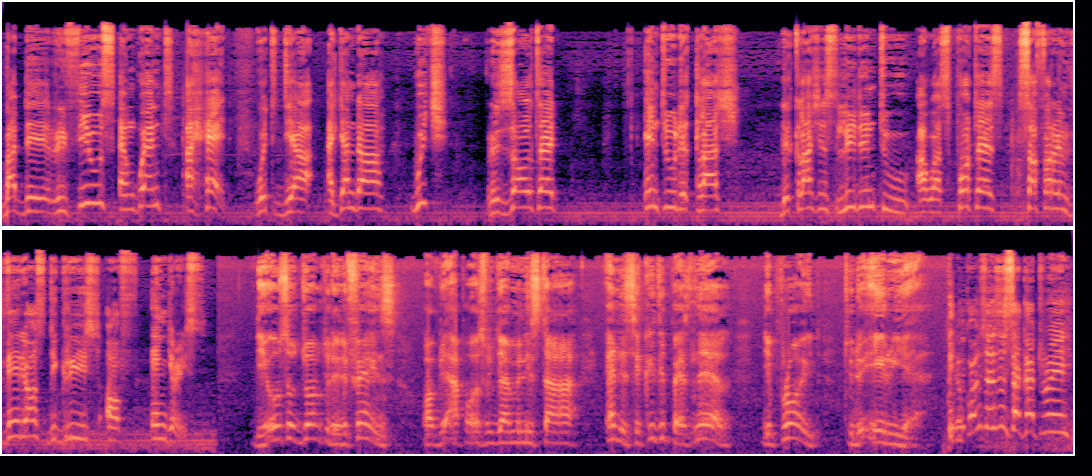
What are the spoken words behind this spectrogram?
but they refused and went ahead with their agenda, which resulted into the clash, the clashes leading to our supporters suffering various degrees of injuries. They also jumped to the defense of the Soldier Minister and the security personnel deployed to the area. The Constituency Secretary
